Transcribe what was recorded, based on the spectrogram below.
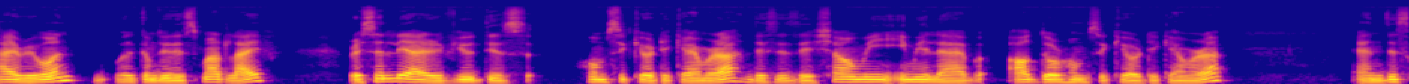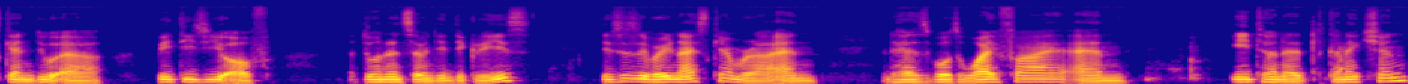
Hi everyone, welcome to the Smart Life. Recently I reviewed this home security camera. This is a Xiaomi IMILab outdoor home security camera and this can do a PTZ of 270 degrees. This is a very nice camera and it has both Wi-Fi and Ethernet connection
